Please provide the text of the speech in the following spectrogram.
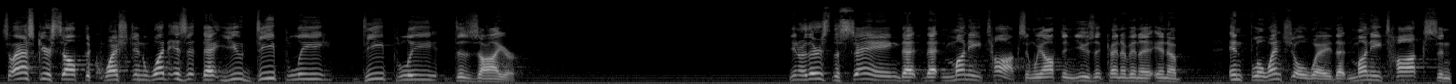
So ask yourself the question what is it that you deeply, deeply desire? You know, there's the saying that, that money talks, and we often use it kind of in a, in a influential way that money talks and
